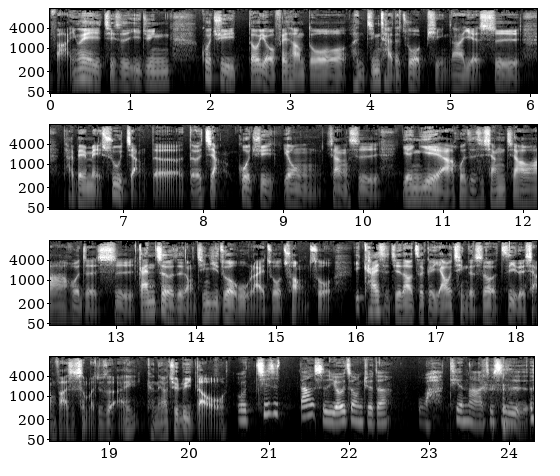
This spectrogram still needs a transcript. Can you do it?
法？因为其实义军过去都有非常多很精彩的作品，那也是台北美术奖的得奖。过去用像是烟叶啊，或者是香蕉啊，或者是甘蔗这种经济作物来做创作。一开始接到这个邀请的时候，自己的想法是什么？就是哎，可能要去绿岛哦。我其实当时有一种觉得，哇，天哪，就是。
